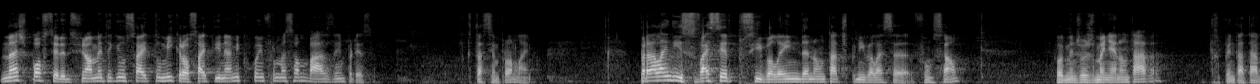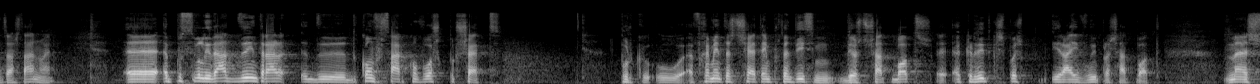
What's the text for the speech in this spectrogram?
mas posso ter adicionalmente aqui um site, um microsite dinâmico com a informação base da empresa, que está sempre online. Para além disso, vai ser possível, ainda não está disponível essa função, pelo menos hoje de manhã não estava, de repente à tarde já está, não é? Uh, a possibilidade de entrar, de, de conversar convosco por chat porque o, a ferramenta de chat é importantíssimo, desde os chatbots, eh, acredito que depois irá evoluir para chatbot. Mas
